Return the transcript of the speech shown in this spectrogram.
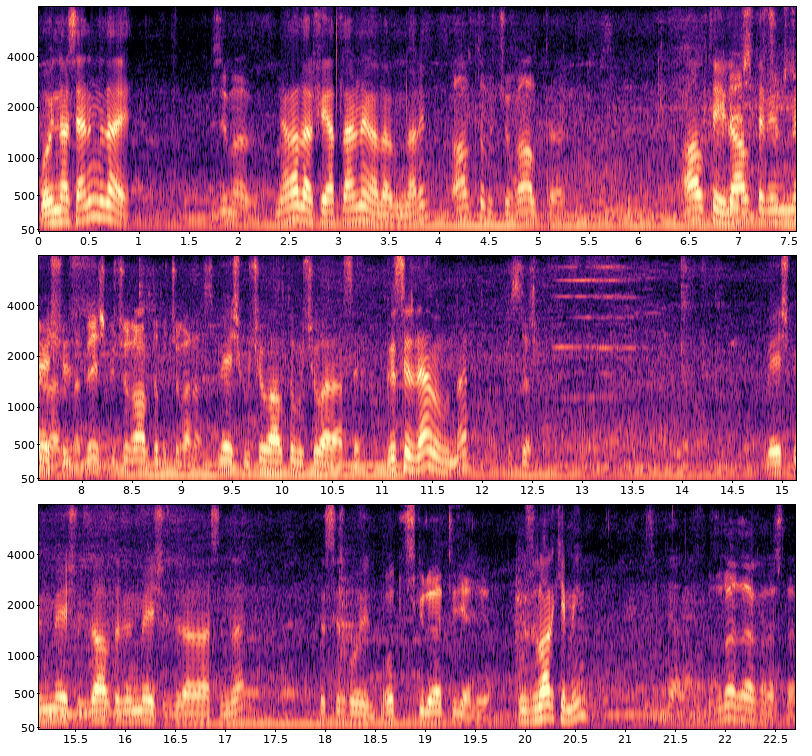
Koyunlar senin mi dayı? Bizim abi. Ne kadar fiyatları ne kadar bunların? Altı buçuk altı. 6 ile 6500. Beş buçuk altı buçuk arası. 5,5 6,5 arası. Kısır değil mi bunlar? Kısır. 5500 ile 6500 lira arasında kısır koyun. 30 kilo eti geliyor. Kuzular kimin? Kuzular da arkadaşlar.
